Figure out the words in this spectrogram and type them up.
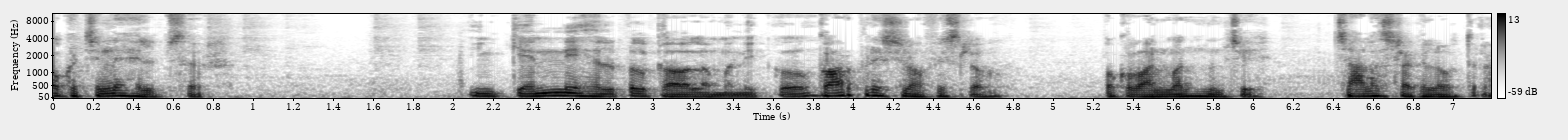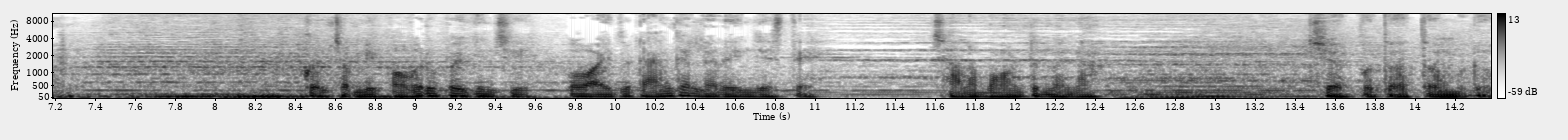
ఒక చిన్న హెల్ప్ సార్ ఇంకెన్ని హెల్ప్లు కావాలమ్మా నీకు? కార్పొరేషన్ ఆఫీస్లో ఒక వన్ మంత్ నుంచి చాలా స్ట్రగుల్ అవుతున్నాను. కొంచెం మీ పవర్ ఉపయోగించి ఓ ఐదు ట్యాంకర్లు అరేంజ్ చేస్తే చాలా బాగుంటుందన్నా. చెప్పుతా తమ్ముడు.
